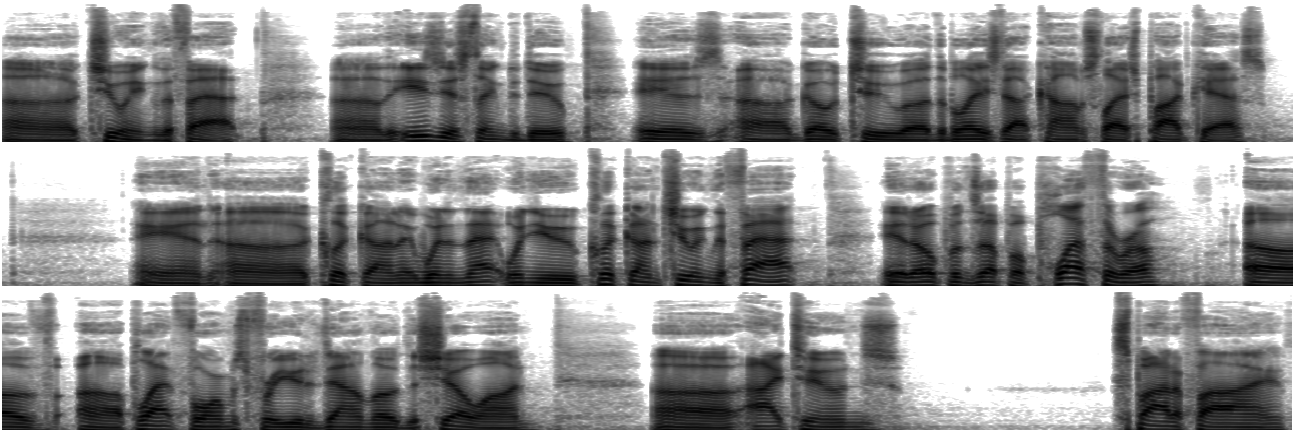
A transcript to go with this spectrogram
uh, Chewing the Fat. Uh, the easiest thing to do is go to uh, theblaze.com slash podcast and click on it. When that when you click on chewing the fat, it opens up a plethora of platforms for you to download the show on: uh, iTunes, Spotify,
